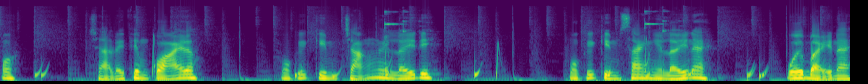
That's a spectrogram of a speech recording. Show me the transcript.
Ôi, chả lấy thêm quái đâu. Một cái kìm trắng này lấy đi. Một cái kìm xanh này lấy này. Quay 7 này.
